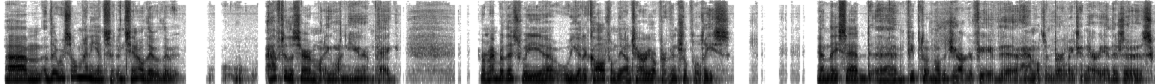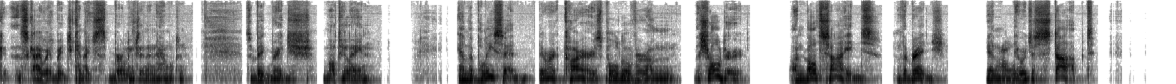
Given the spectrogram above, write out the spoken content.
Um, there were so many incidents. You know, there, there, after the ceremony one year, Peg. Remember this? We uh, we get a call from the Ontario Provincial Police And they said, uh, people don't know the geography of the Hamilton Burlington area. There's a Skyway Bridge connects Burlington and Hamilton. It's a big bridge, multi lane. And the police said there were cars pulled over on the shoulder on both sides of the bridge. And right. they were just stopped.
